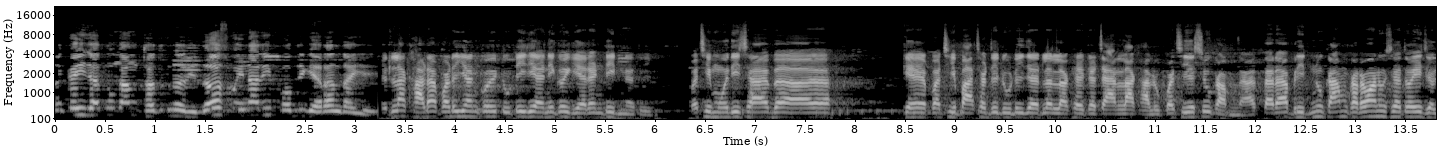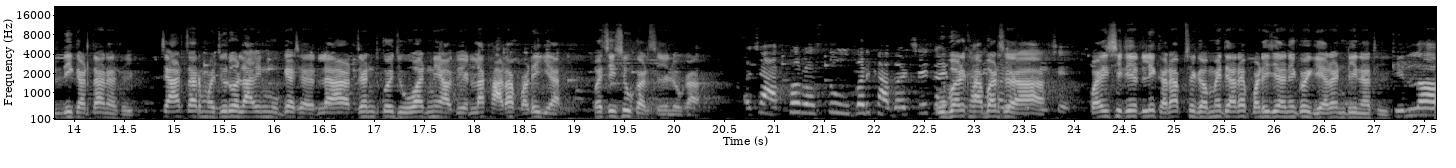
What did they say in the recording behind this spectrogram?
અને કઈ જાતનું કામ થતું નથી. દસ મહિનાથી પબ્લિક હેરાન થાય છે. એટલા ખાડા પડી જાય કોઈ તૂટી જાય એની કોઈ ગેરંટી જ નથી. પછી મોદી સાહેબ કે પછી પાછળથી તૂટી જાય એટલે લખે કે ચાર લાખ આલું. પછી એ શું કામના? અત્યારે આ બ્રિજનું કામ કરવાનું છે તો એ જલ્દી કરતા નથી. ચાર ચાર મજૂરો લાવીને મૂકે છે એટલે અર્જન્ટ કોઈ જોવા જ નહીં આવતું. એટલા ખાડા પડી ગયા. પછી શું કરશે એ લોકો? અચ્છા આખો રસ્તો ઉબડ ખાબડ છે ઉબડ ખાબર છે હા. પરિસ્થિતિ એટલી ખરાબ છે ગમે ત્યારે પડી જાય એની કોઈ ગેરંટી નથી. છેલ્લા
